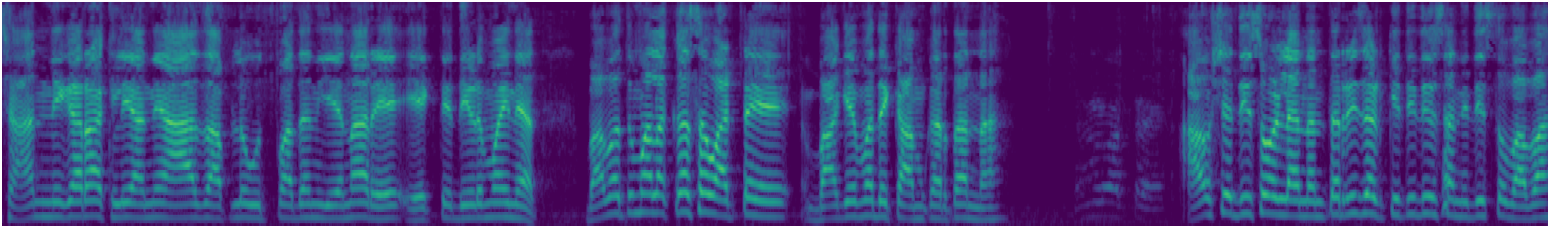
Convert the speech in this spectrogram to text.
छान निगा राखली आणि आज आपलं उत्पादन येणार आहे एक ते दीड महिन्यात. बाबा तुम्हाला कसं वाटतंय बागेमध्ये काम करताना? औषधी सोडल्यानंतर रिझल्ट किती दिवसांनी दिसतो बाबा?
